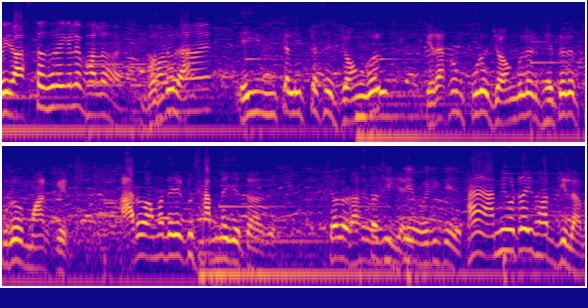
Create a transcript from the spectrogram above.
ওই রাস্তা ধরে গেলে ভালো হয়। বন্ধুরা এই ইউক্যালিপটাসের জঙ্গল এরকম পুরো জঙ্গলের ভেতরে পুরো মার্কেট। আরও আমাদের একটু সামনে যেতে হবে। চলো রাস্তা দিয়ে হ্যাঁ আমি ওটাই ভাবছিলাম।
